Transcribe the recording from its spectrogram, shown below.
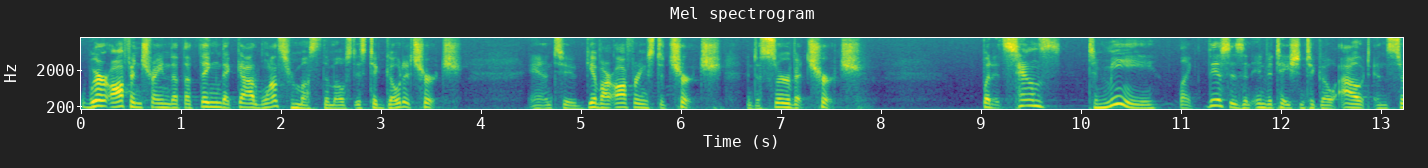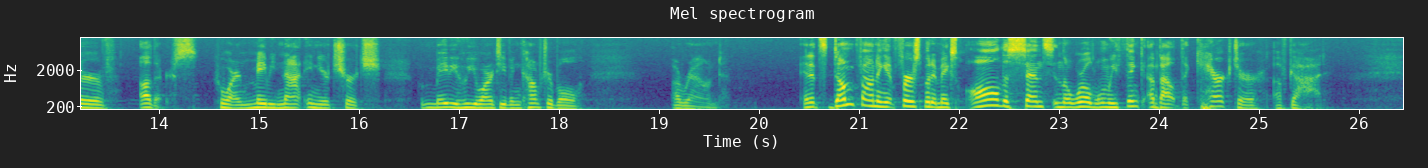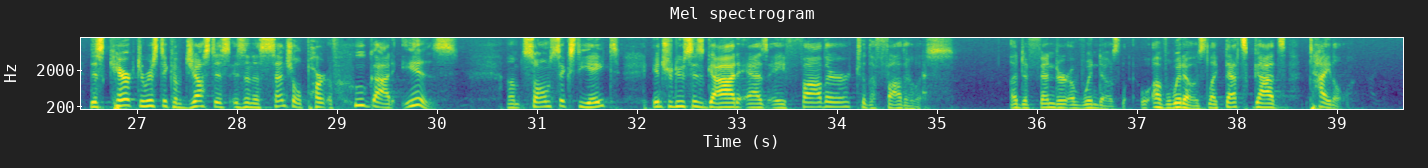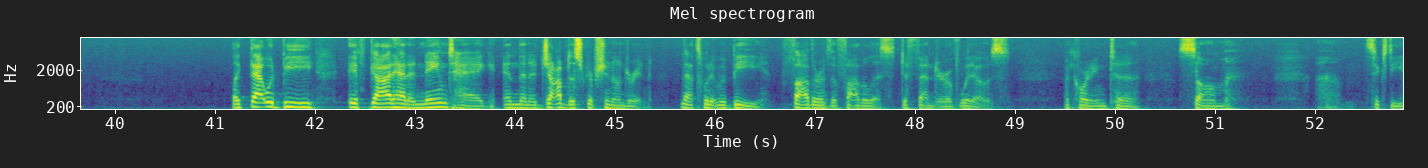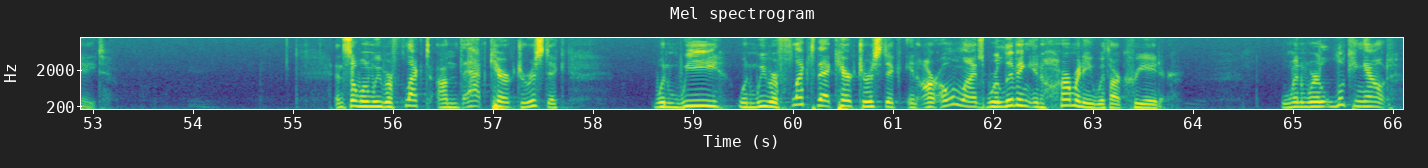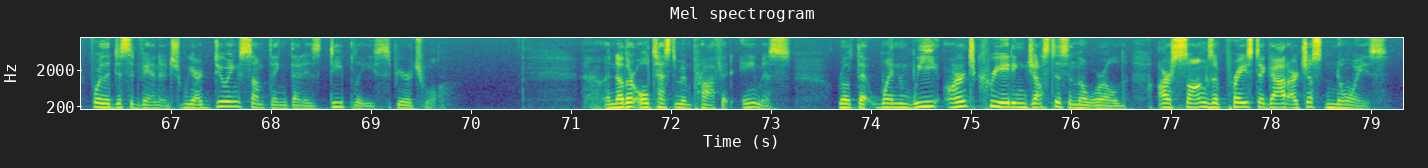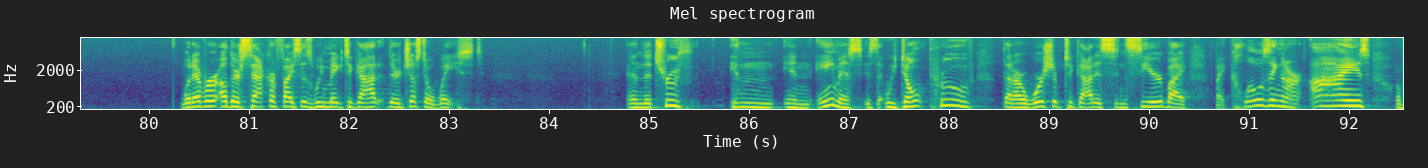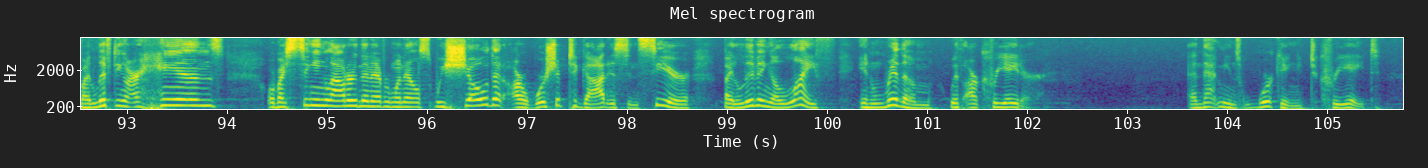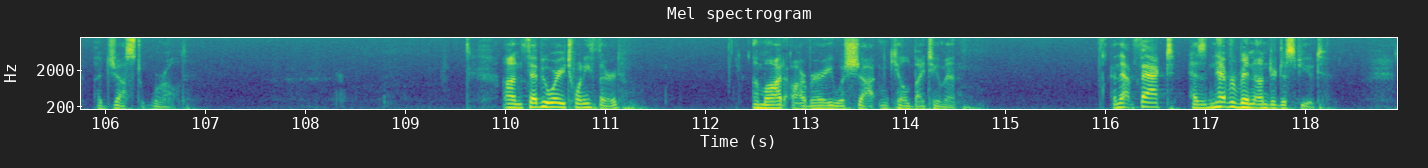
we're often trained that the thing that God wants from us the most is to go to church and to give our offerings to church and to serve at church. But it sounds to me like this is an invitation to go out and serve others who are maybe not in your church, maybe who you aren't even comfortable around. And it's dumbfounding at first, but it makes all the sense in the world when we think about the character of God. This characteristic of justice is an essential part of who God is. Um, Psalm 68 introduces God as a father to the fatherless, a defender of widows, of widows. Like that's God's title. Like that would be if God had a name tag and then a job description under it. That's what it would be Father of the fatherless, defender of widows, according to Psalm um, 68. And so when we reflect on that characteristic, when we, when we reflect that characteristic in our own lives, we're living in harmony with our Creator. When we're looking out for the disadvantaged, we are doing something that is deeply spiritual. Another Old Testament prophet, Amos, wrote that when we aren't creating justice in the world, our songs of praise to God are just noise. Whatever other sacrifices we make to God, they're just a waste. And the truth in, in Amos is that we don't prove that our worship to God is sincere by, by closing our eyes or by lifting our hands or by singing louder than everyone else. We show that our worship to God is sincere by living a life in rhythm with our Creator. And that means working to create a just world. On February 23rd, Ahmaud Arbery was shot and killed by two men. And that fact has never been under dispute.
